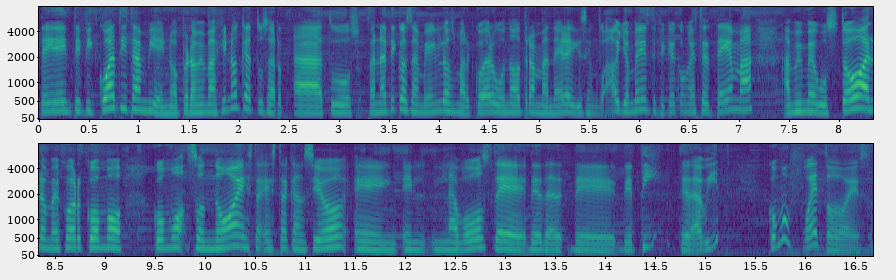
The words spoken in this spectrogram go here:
te identificó a ti también, ¿no? Pero me imagino que a tus, a tus fanáticos también los marcó de alguna otra manera y dicen, wow, yo me identifiqué con este tema, a mí me gustó, a lo mejor cómo, cómo sonó esta, esta canción en, en la voz de, de, de, ti, de David. ¿Cómo fue todo eso?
